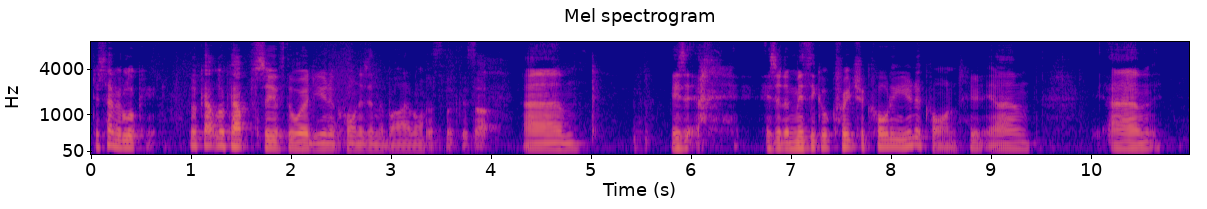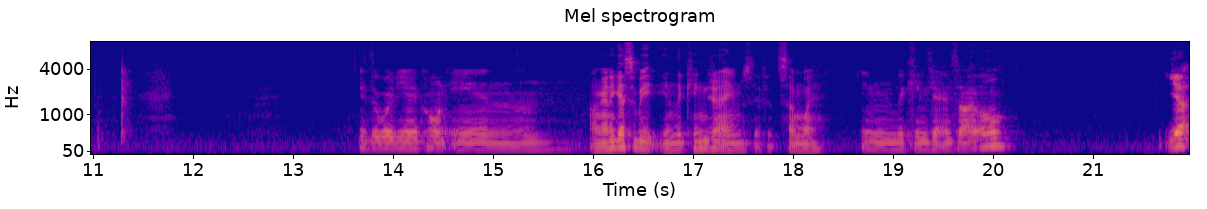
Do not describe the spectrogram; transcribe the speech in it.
Just have a look, look up, look up, see if the word unicorn is in the Bible. Let's look this up. Um, is it is it a mythical creature called a unicorn? Um, um, Is the word unicorn in I'm going to guess it'll be in the King James if it's somewhere. in the King James Bible? Yeah.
